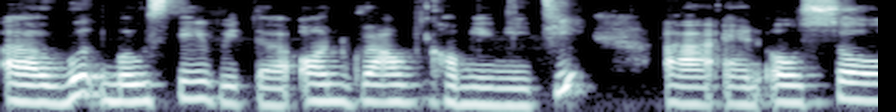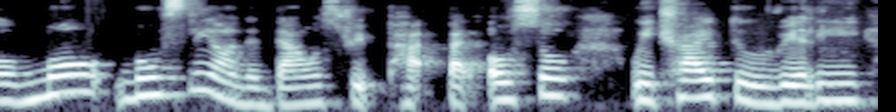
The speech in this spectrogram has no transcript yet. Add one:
uh, work mostly with the on ground community uh, and also more mostly on the downstream part, but also we try to really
